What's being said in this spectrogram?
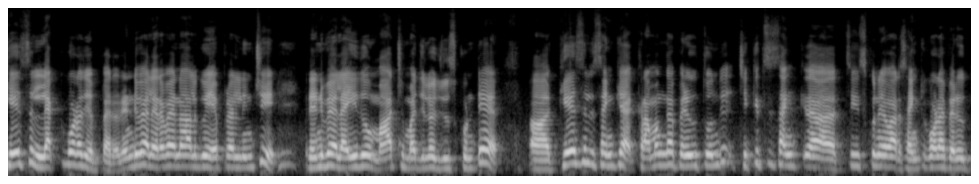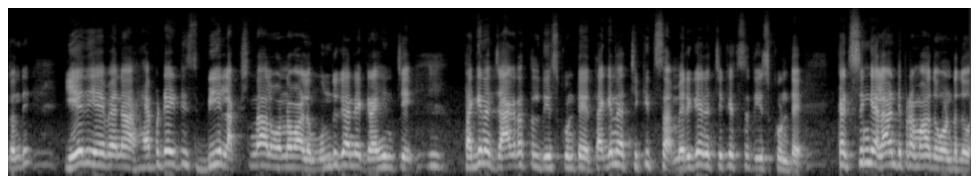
కేసు లెక్క కూడా చెప్పారు. రెండు వేల ఇరవై నాలుగు ఏప్రిల్ నుంచి రెండు వేల ఐదు మార్చి మధ్యలో చూసుకుంటే కేసుల సంఖ్య క్రమంగా పెరుగుతుంది. చికిత్స సంఖ్య తీసుకునే వారి సంఖ్య కూడా పెరుగుతుంది. ఏది ఏమైనా హెపటైటిస్ బి లక్షణాలు ఉన్నవాళ్ళు ముందుగానే గ్రహించి తగిన జాగ్రత్తలు తీసుకుంటే తగిన చికిత్స మెరుగైన చికిత్స తీసుకుంటే ఖచ్చితంగా ఎలాంటి ప్రమాదం ఉండదు.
